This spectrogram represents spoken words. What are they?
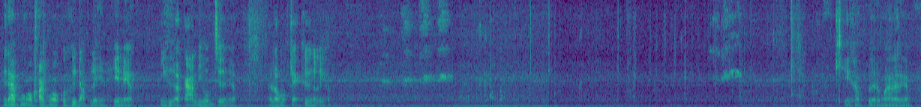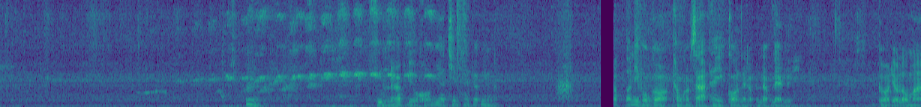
ไม่ถ้าผมเอาปลั๊กออกก็คือดับเลยเห็นไหมครับนี่คืออาการที่ผมเจอนะครับแล้วเรามาแกะเครื่องกันเลยครับโอเคครับเปิดออกมาแล้วนะครับ อืม ฝุ่นนะครับ เดี๋ยวขออนุญาตเช็ดให้แป๊บนึงครับ ครับตอนนี้ผมก็ทำความสะอาดให้ก่อนนะครับ อันดับแรกเลย ก็เดี๋ยวเรามา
